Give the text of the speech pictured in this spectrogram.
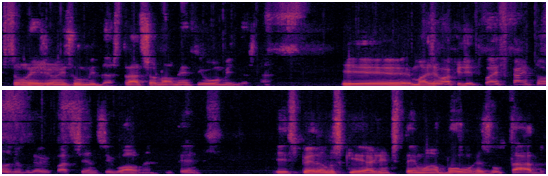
São regiões úmidas, tradicionalmente úmidas, né? E, mas eu acredito que vai ficar em torno de 1 milhão e 400 igual, né? Entende? E esperamos que a gente tenha um bom resultado,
